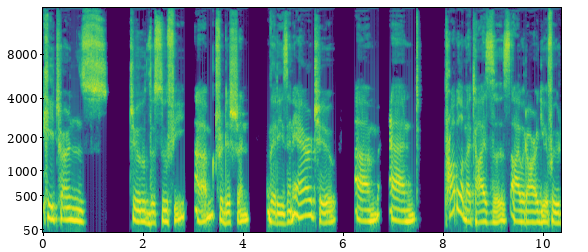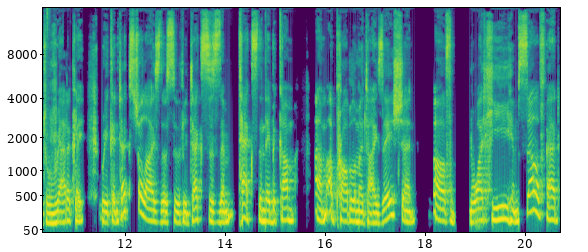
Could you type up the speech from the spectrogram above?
he turns to the Sufi um, tradition that he's an heir to um, and problematizes, I would argue, if we were to radically recontextualize those Sufi texts, them texts, then they become um, a problematization of what he himself had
